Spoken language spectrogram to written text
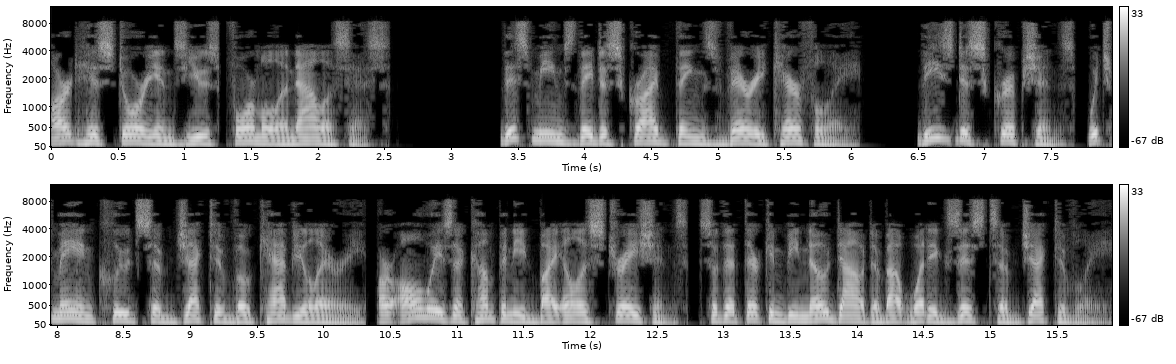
art historians use formal analysis. This means they describe things very carefully. These descriptions, which may include subjective vocabulary, are always accompanied by illustrations, so that there can be no doubt about what exists objectively.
